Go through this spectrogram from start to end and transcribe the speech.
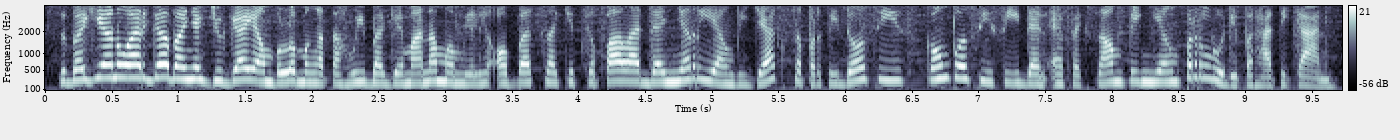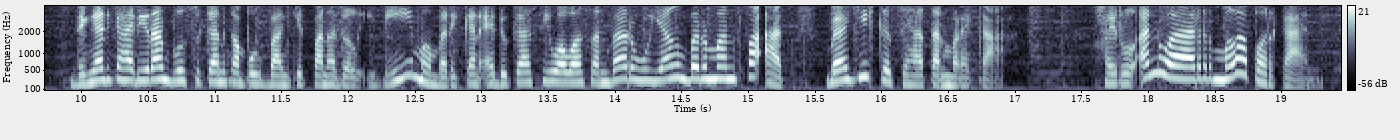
Sebagian warga banyak juga yang belum mengetahui bagaimana memilih obat sakit kepala dan nyeri yang bijak seperti dosis, komposisi, dan efek samping yang perlu diperhatikan. Dengan kehadiran belusukan Kampung Bangkit Panadol ini memberikan edukasi wawasan baru yang bermanfaat bagi kesehatan mereka. Hairul Anwar melaporkan.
